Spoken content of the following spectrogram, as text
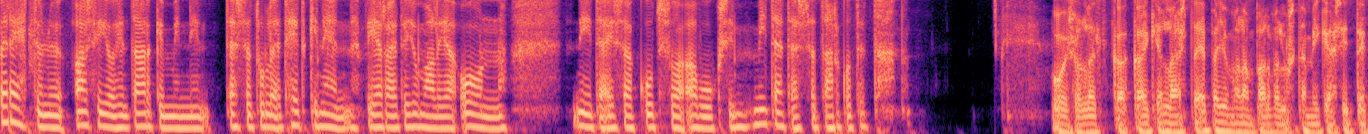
perehtynyt asioihin tarkemmin, niin tässä tulee, että hetkinen, vieraita jumalia on, niitä ei saa kutsua avuksi. Mitä tässä tarkoitetaan? Voisi olla että kaikenlaista epäjumalan palvelusta, mikä sitten,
